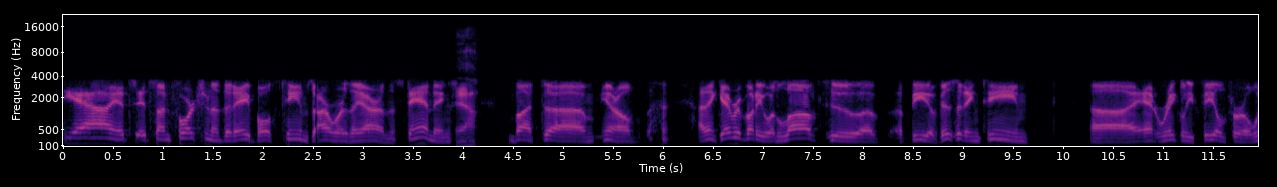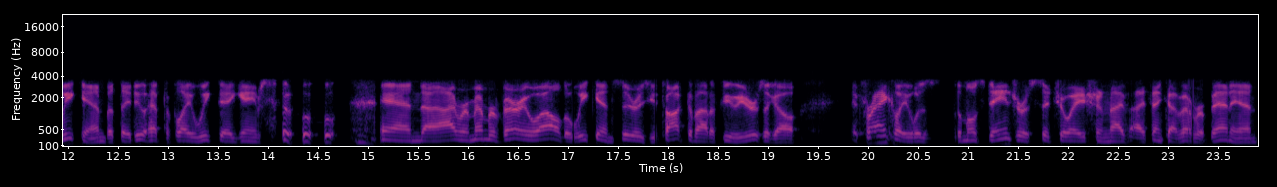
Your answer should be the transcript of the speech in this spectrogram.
Yeah, it's it's unfortunate that a both teams are where they are in the standings. Yeah. But um, you know, I think everybody would love to uh, be a visiting team uh, at Wrigley Field for a weekend, but they do have to play weekday games too. and uh, I remember very well the weekend series you talked about a few years ago. It frankly was the most dangerous situation I've, I think I've ever been in.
